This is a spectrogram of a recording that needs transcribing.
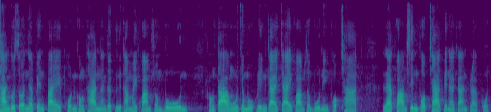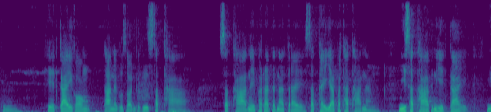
ทานกุศลเนี่ยเป็นไปผลของทานนั้นก็คือทำให้ความสมบูรณ์ ของตาหูจมูกลิ้นกายใจความสมบูรณ์แห่งภพชาติ และความสิ้นภพชาติเป็นอาการปรากฏใช่ไหมเขตใกล้ของทานกุศลก็คือศรัทธาศรัทธาในพระรัตนตรัยสัทธยประทัฏฐานัง มีศรัทธาเป็นเหตุใกล้ มี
